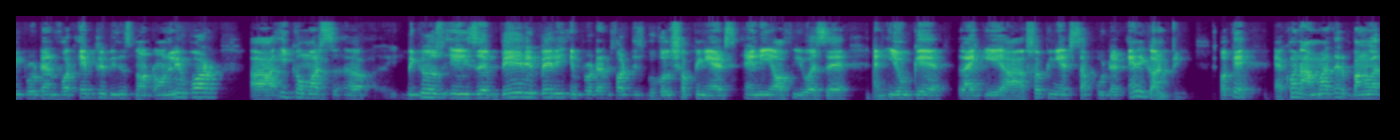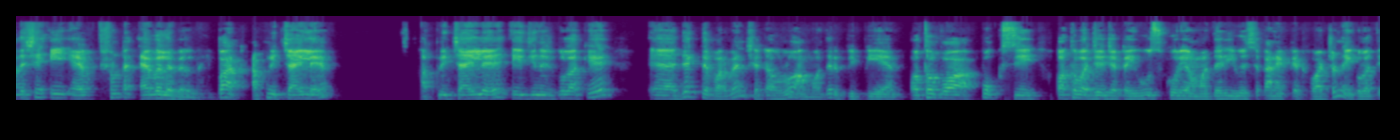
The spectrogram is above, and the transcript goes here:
important for every business not only for e commerce because is a very very important for this Google shopping ads any of USA and UK like shopping ads supported any country okay এখন আমাদের বাংলাদেশে এই অপশনটা অ্যাভেলেবেল নাই। বাট আপনি চাইলে আপনি চাইলে এই জিনিসগুলাকে দেখতে পারবেন সেটা হলো আমাদের বিপিএন অথবা পক্সি অথবা যে যেটা ইউজ করি আমাদের ইউএসএ কানেক্টেড হওয়ার জন্য এগুলাতে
